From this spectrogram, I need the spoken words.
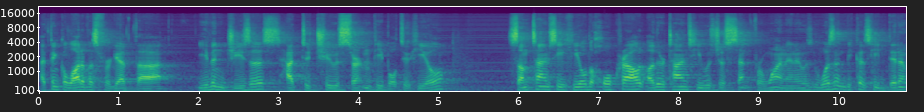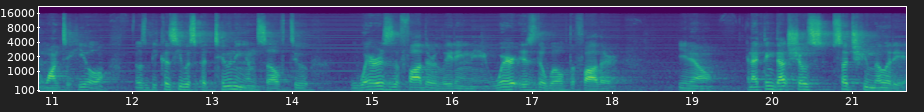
I think a lot of us forget that even Jesus had to choose certain people to heal Sometimes he healed a whole crowd, other times he was just sent for one. And it, was, it wasn't because he didn't want to heal, it was because he was attuning himself to where is the Father leading me? Where is the will of the Father? You know, and I think that shows such humility.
